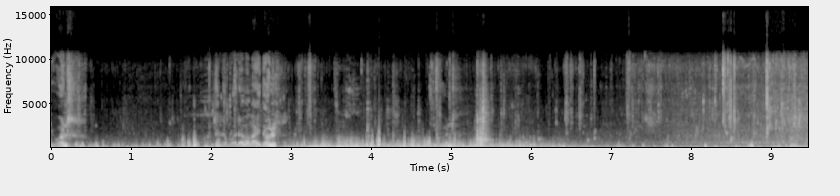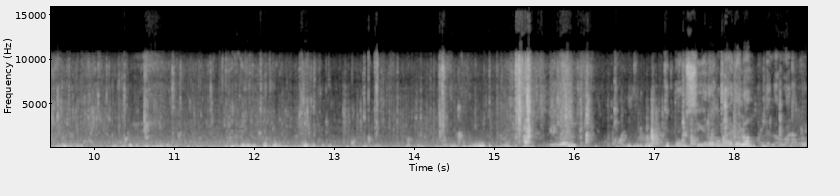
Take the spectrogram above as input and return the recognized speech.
Yun. Dalawa na mga idol. Yun. Yun. 2-0 mga idol oh. Dalawa na po.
